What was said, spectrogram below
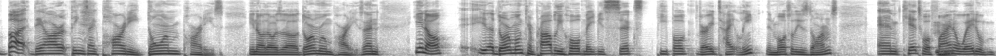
but they are things like party, dorm parties. You know, those uh, dorm room parties, and you know, a dorm room can probably hold maybe six people very tightly in most of these dorms, and kids will find mm-hmm. a way to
